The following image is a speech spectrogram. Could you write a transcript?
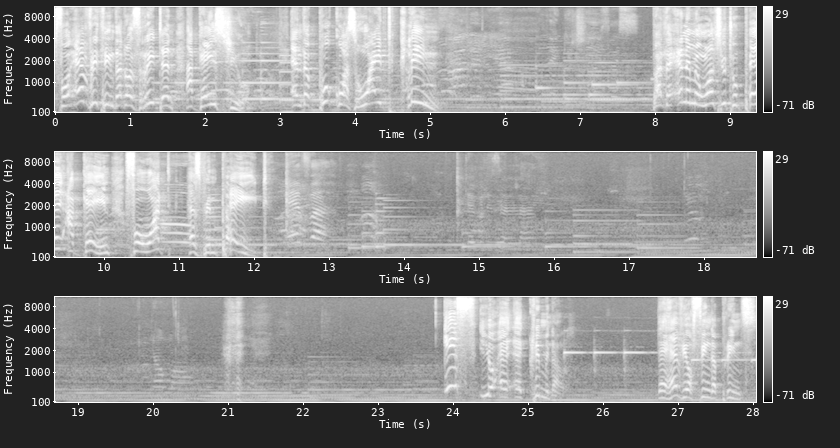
for everything that was written against you. And the book was wiped clean. But the enemy wants you to pay again for what has been paid. Never. No. If you're a, a criminal, they have your fingerprints.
